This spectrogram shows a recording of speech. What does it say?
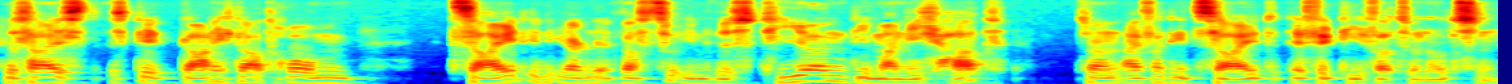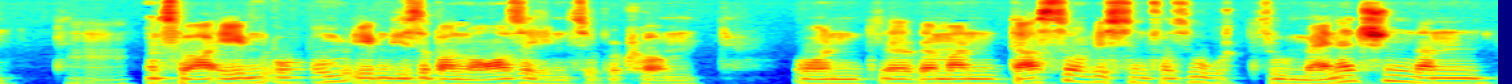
das heißt, es geht gar nicht darum, Zeit in irgendetwas zu investieren, die man nicht hat, sondern einfach die Zeit effektiver zu nutzen. Mhm. Und zwar eben, um eben diese Balance hinzubekommen. Und äh, wenn man das so ein bisschen versucht zu managen, dann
